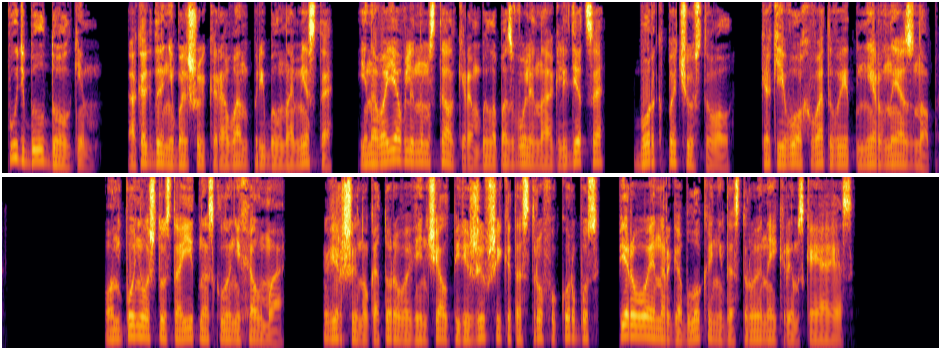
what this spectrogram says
Путь был долгим, а когда небольшой караван прибыл на место и новоявленным сталкерам было позволено оглядеться, Борг почувствовал, как его охватывает нервный озноб. Он понял, что стоит на склоне холма, вершину которого венчал переживший катастрофу корпус первого энергоблока недостроенной Крымской АЭС.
